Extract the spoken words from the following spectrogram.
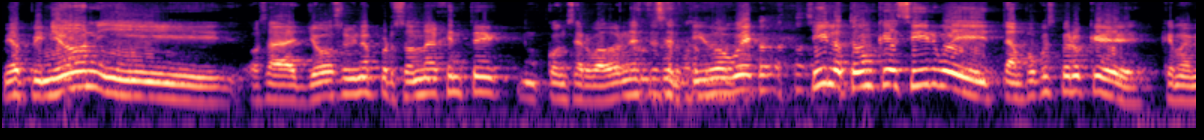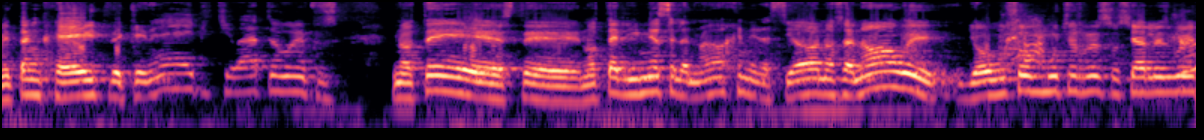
mi opinión y, o sea, yo soy una persona, gente conservadora en este sentido, güey. Sí, lo tengo que decir, güey. Tampoco espero que, que me metan hate de que, eh, pinche vato, güey, pues no te, este, no te alineas a la nueva generación. O sea, no, güey. Yo uso muchas redes sociales, güey.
